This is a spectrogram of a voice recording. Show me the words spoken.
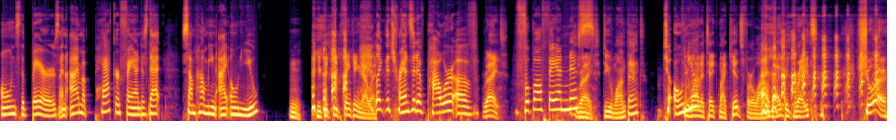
owns the Bears and I'm a Packer fan, does that somehow mean I own you? You could keep thinking that way. Like the transitive power of right. football fanness Right. Do you want that? to own If you you? want to take my kids for a while, that'd be great. sure.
